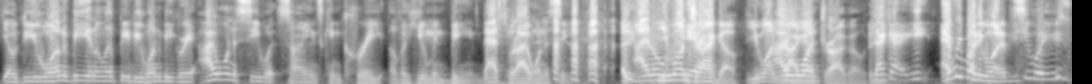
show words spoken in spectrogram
you know, do you want to be an Olympian? Do you want to be great? I want to see what science can create of a human being. That's what I want to see. I don't You want care. Drago. You want I Drago. want Drago. That guy, he, everybody wanted. You see what he was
